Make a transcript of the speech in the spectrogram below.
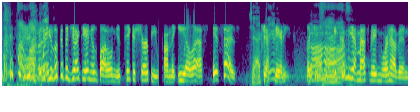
but if you look at the Jack Daniels bottle and you take a Sharpie on the ELS, it says Jack Jack Dani. Dani. Like, it- Uh-huh. it, could be a match made more in heaven.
